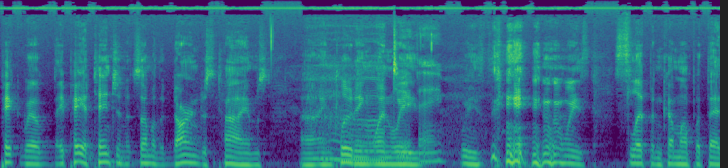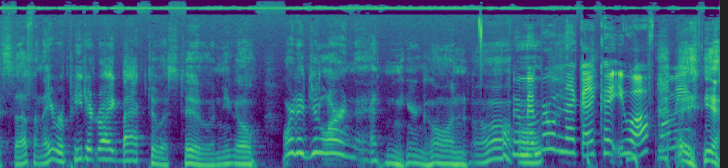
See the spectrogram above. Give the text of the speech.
pick. Well, they pay attention at some of the darndest times, uh, including when Oh, do we we when we slip and come up with that stuff, and they repeat it right back to us too. And you go, "Where did you learn that?" And you're going, "Oh, Remember when that guy cut you off, mommy? yeah,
